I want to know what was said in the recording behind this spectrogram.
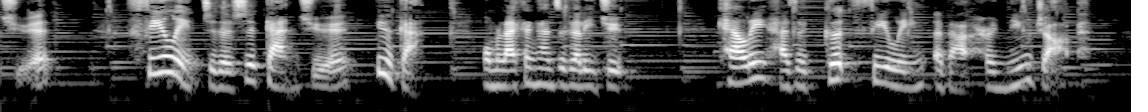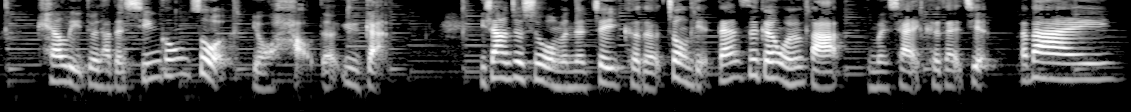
觉。Feeling 指的是感觉、预感。我们来看看这个例句：Kelly has a good feeling about her new job。Kelly 对她的新工作有好的预感。以上就是我们的这一课的重点单词跟文法，我们下一课再见，拜拜。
